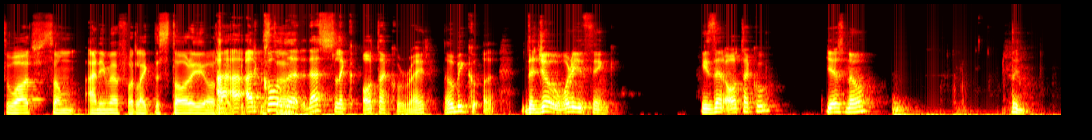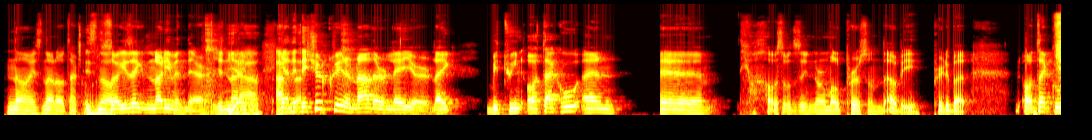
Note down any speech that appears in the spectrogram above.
to watch some anime for like the story or like, I, I'd call that, that's like otaku, right? That would be cool. The Joe, what do you think? Is that otaku? Yes, no? The- no, it's not otaku. It's not. So it's like not even there. Not Yeah, even- yeah they, not- they should create another layer, like between otaku and. Um, I was about to say normal person. That would be pretty bad. Otaku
